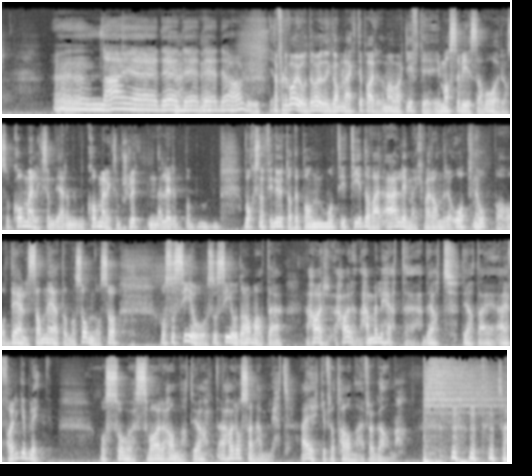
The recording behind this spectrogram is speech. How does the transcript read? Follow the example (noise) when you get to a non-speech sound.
Eh, nei, eh, det, det, det, det har du ikke. Ja, for det var, jo, det var jo det gamle ekteparet. De har vært gift i, i massevis av år. Og så kommer liksom, de er, kommer liksom slutten, eller voksne finner ut at det er på en måte i tide å være ærlig med hverandre, åpne opp og, og dele sannhetene og sånn. Og så, og så sier jo, så sier jo dama at jeg, har, har en hemmelighet. Det at, det at jeg, jeg er fargeblind. Og så svarer han at ja, jeg har også en hemmelighet. Jeg er ikke fra Tana, jeg er fra Ghana. (laughs) Så,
